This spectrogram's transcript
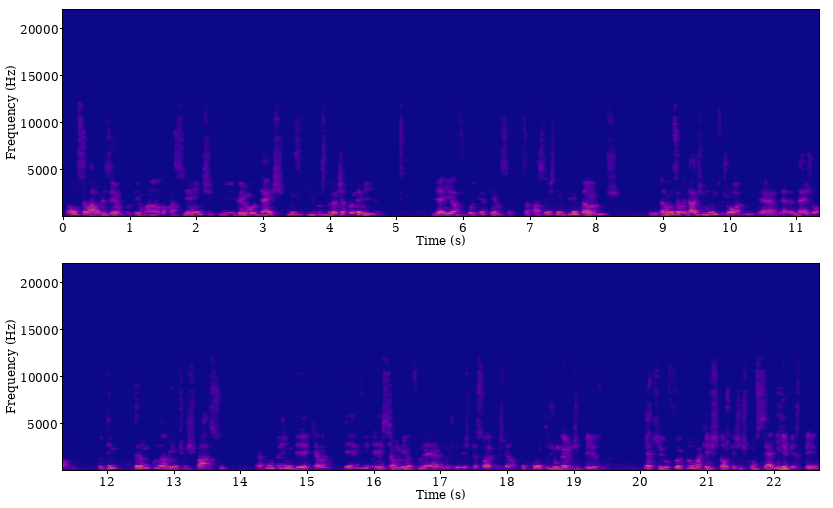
Então, sei lá, um exemplo. Eu tenho uma, uma paciente que ganhou 10, 15 quilos durante a pandemia. E aí ela ficou hipertensa. Essa paciente tem 30 anos. 30 anos é uma idade muito jovem, né? Não é jovem. Eu tenho tranquilamente o espaço para compreender que ela teve esse aumento né, nos níveis pressóricos dela por conta de um ganho de peso, que aquilo foi por uma questão que a gente consegue reverter,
